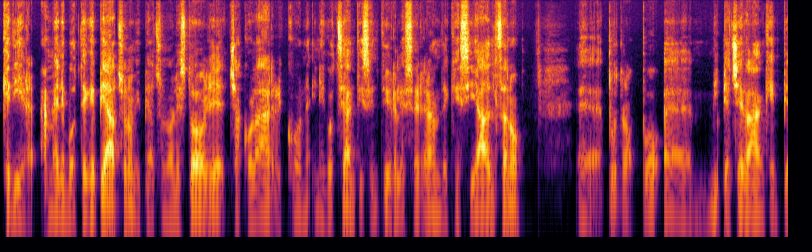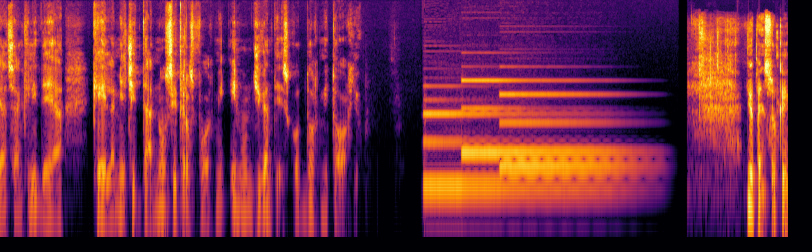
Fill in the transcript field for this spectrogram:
Che dire, a me le botteghe piacciono, mi piacciono le storie, ciacolare con i negozianti, sentire le serrande che si alzano. Eh, purtroppo eh, mi piaceva anche, piace anche l'idea che la mia città non si trasformi in un gigantesco dormitorio. Io penso che,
